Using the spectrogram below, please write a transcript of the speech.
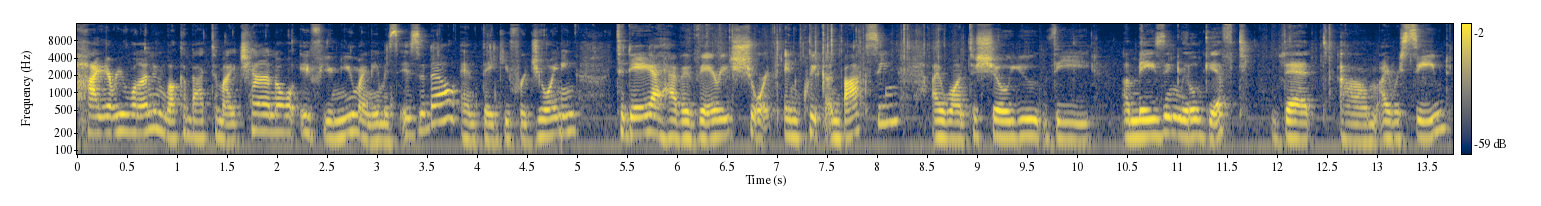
Hi everyone and welcome back to my channel. If you're new, my name is Isabel and thank you for joining. Today I have a very short and quick unboxing. I want to show you the amazing little gift that um, I received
